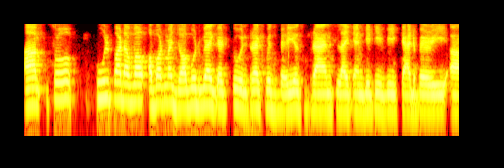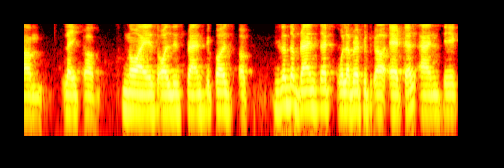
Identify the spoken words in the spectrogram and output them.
um, so cool part about about my job would be I get to interact with various brands like NDTV, Cadbury, um, like uh, Noise, all these brands because uh, these are the brands that collaborate with uh, Airtel and they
